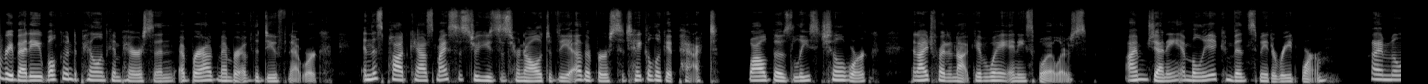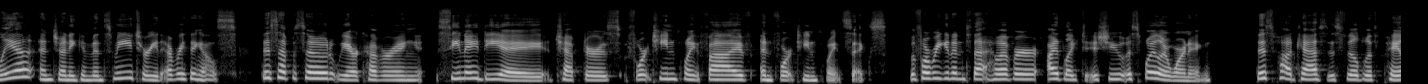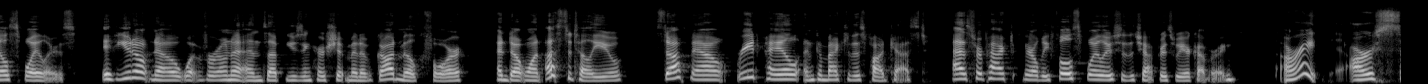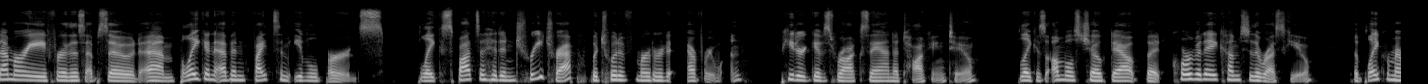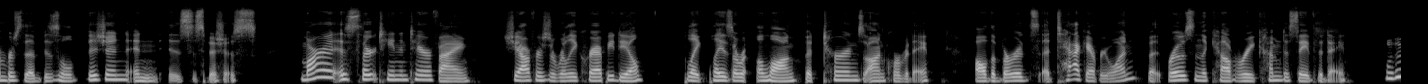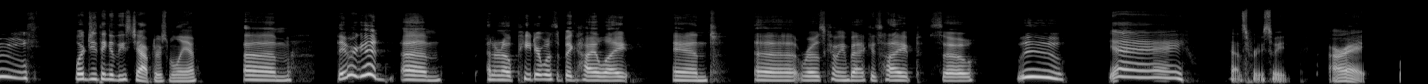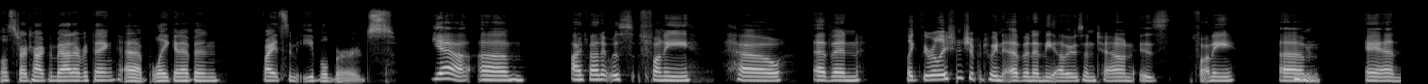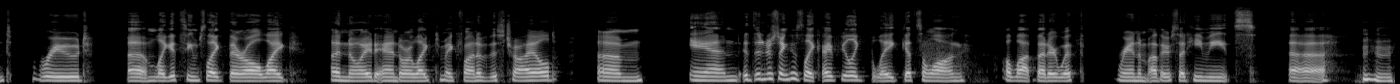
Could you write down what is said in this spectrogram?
Everybody. Welcome to Pale in Comparison, a proud member of the Doof Network. In this podcast, my sister uses her knowledge of the Otherverse to take a look at Pact, Wildbow's least chill work, and I try to not give away any spoilers. I'm Jenny, and Malia convinced me to read Worm. I'm Malia, and Jenny convinced me to read everything else. This episode, we are covering Sine Die chapters 14.5 and 14.6. Before we get into that, however, I'd like to issue a spoiler warning. This podcast is filled with pale spoilers. If you don't know what Verona ends up using her shipment of god milk for, and don't want us to tell you, stop now, read Pale, and come back to this podcast. As for Pact, there will be full spoilers to the chapters we are covering. All right. Our summary for this episode um, Blake and Evan fight some evil birds. Blake spots a hidden tree trap, which would have murdered everyone. Peter gives Roxanne a talking to. Blake is almost choked out, but Corvidae comes to the rescue. But Blake remembers the abyssal vision and is suspicious. Mara is 13 and terrifying. She offers a really crappy deal. Blake plays ar- along, but turns on Corvidae. All the birds attack everyone, but Rose and the cavalry come to save the day. Woohoo! What do you think of these chapters, Malia? Um, they were good. Um, I don't know. Peter was a big highlight, and uh, Rose coming back is hype. So, woo! Yay! That's pretty sweet. All right, we'll start talking about everything. Uh, Blake and Evan fight some evil birds. Yeah. Um, I thought it was funny how Evan, like the relationship between Evan and the others in town, is funny, um, Mhm. and rude. Um, like it seems like they're all like annoyed and or like to make fun of this child. Um, and it's interesting because like I feel like Blake gets along a lot better with random others that he meets. Uh, Mm-hmm.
